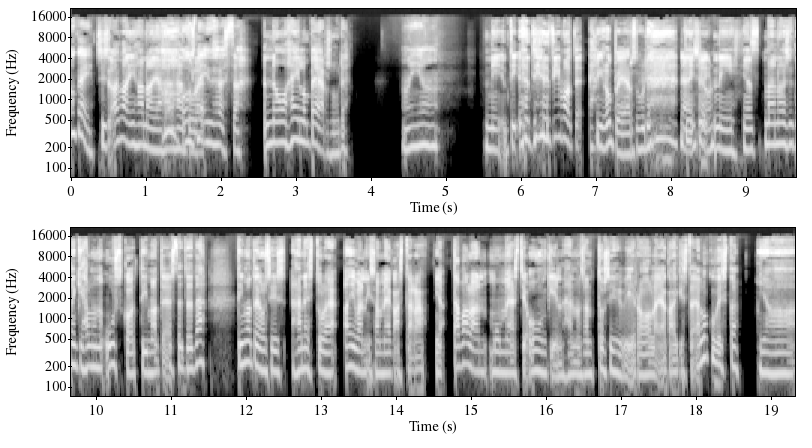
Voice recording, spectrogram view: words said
okei. Siis aivan ihana ja hän, hän Onko tulee... ne yhdessä? No, heillä on PR-suhde. Ai jaa. Niin, ti, ti, Timote... Niillä on PR-suhde. Näin se on. Niin, ja sit mä en olisi jotenkin halunnut uskoa Timoteesta tätä. Timote on siis, hänestä tulee aivan iso megastara. Ja tavallaan mun mielestä jo onkin. Hän on saanut tosi hyviä rooleja kaikista elokuvista. Ja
